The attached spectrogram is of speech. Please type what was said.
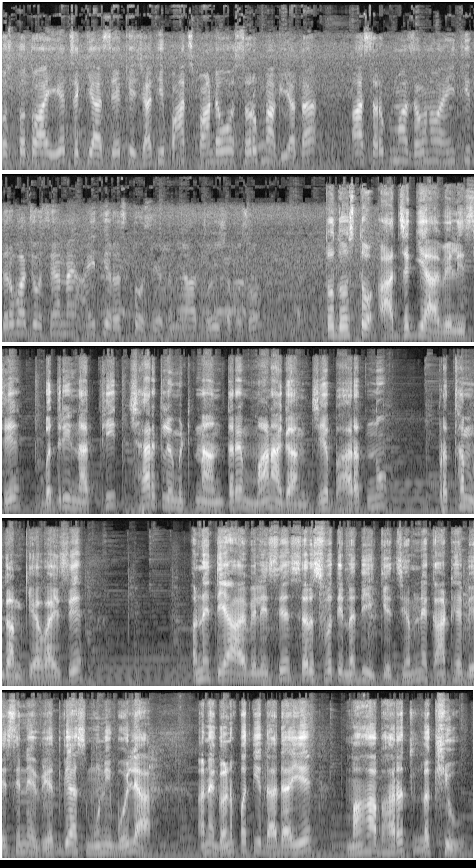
દોસ્તો, તો આ એ જગ્યા છે કે જ્યાંથી પાંચ પાંડવો સ્વર્ગમાં ગયા હતા. આ સ્વર્ગમાં જવાનો અહીંથી દરવાજો છે અને અહીંથી રસ્તો છે. તમે આ જોઈ શકો છો. તો દોસ્તો, આ જગ્યા આવેલી છે બદ્રીનાથથી ચાર કિલોમીટરના અંતરે માણા ગામ, જે ભારતનું પ્રથમ ગામ કહેવાય છે. અને ત્યાં આવેલી છે સરસ્વતી નદી કે જેમને કાંઠે બેસીને વેદવ્યાસ મુનિ બોલ્યા અને ગણપતિ દાદાએ મહાભારત લખ્યું.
